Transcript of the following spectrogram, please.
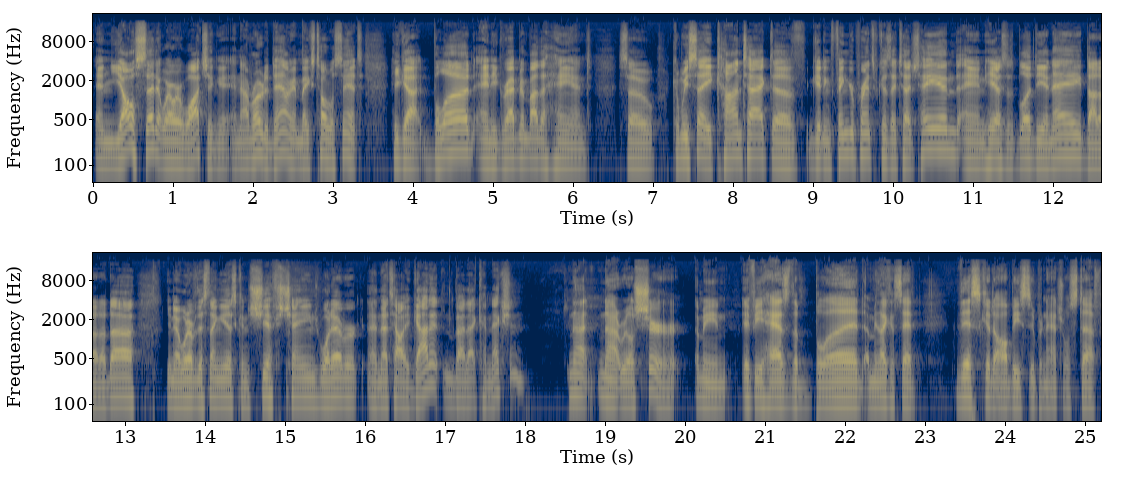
And y'all said it while we were watching it, and I wrote it down. It makes total sense. He got blood, and he grabbed him by the hand. So can we say contact of getting fingerprints because they touched hand and he has his blood DNA, da da da da. You know, whatever this thing is can shift, change, whatever, and that's how he got it by that connection. Not not real sure. I mean, if he has the blood, I mean, like I said, this could all be supernatural stuff.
